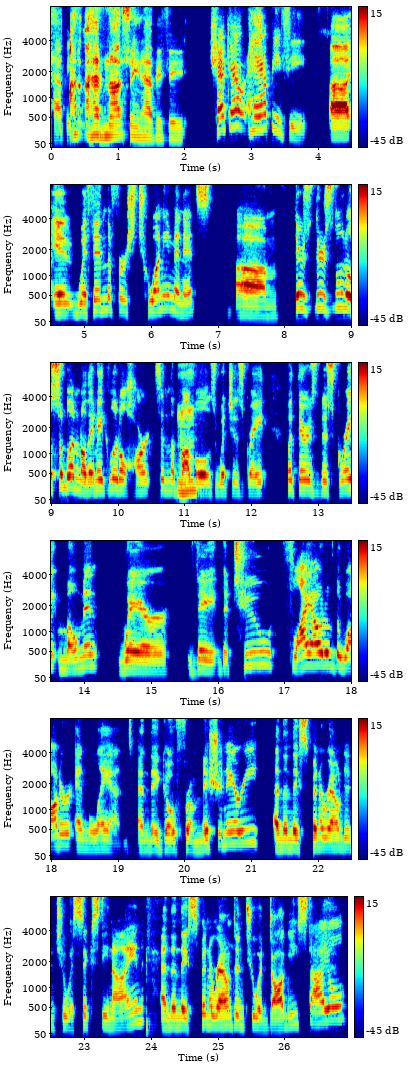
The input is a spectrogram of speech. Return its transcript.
Happy I, Feet. I have not seen Happy Feet. Check out Happy Feet. Uh it, within the first 20 minutes um there's there's little subliminal they make little hearts in the Mhm. bubbles which is great but there's this great moment where they the two fly out of the water and land and they go from missionary and then they spin around into a 69 and then they spin around into a doggy style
